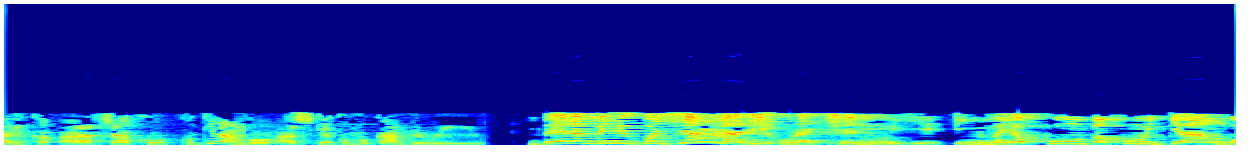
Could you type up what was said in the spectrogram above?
ariko aracako kugira ngo ashike ku mugambi wiwe. Mberamihigo Jean Marie urakenuye. Inyuma yo kumva ko umuryango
